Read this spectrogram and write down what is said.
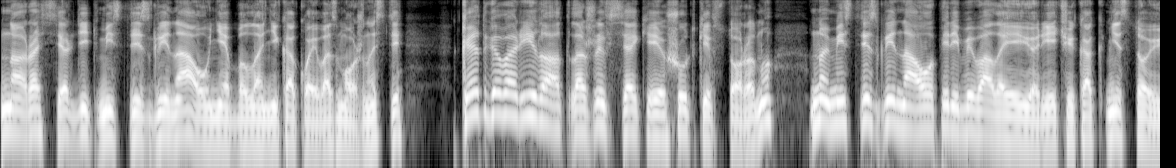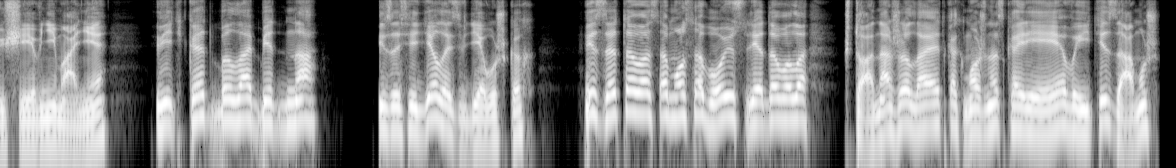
но рассердить мистерис Гринау не было никакой возможности. Кэт говорила, отложив всякие шутки в сторону, но мистерис Гринау перебивала ее речи как не стоящие внимания. Ведь Кэт была бедна, и засиделась в девушках. Из этого, само собой, следовало, что она желает как можно скорее выйти замуж.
